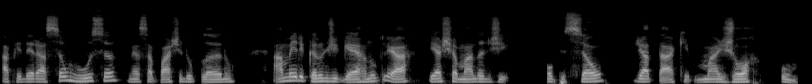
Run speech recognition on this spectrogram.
A Federação Russa, nessa parte do plano americano de guerra nuclear, e a chamada de opção de ataque Major 1.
